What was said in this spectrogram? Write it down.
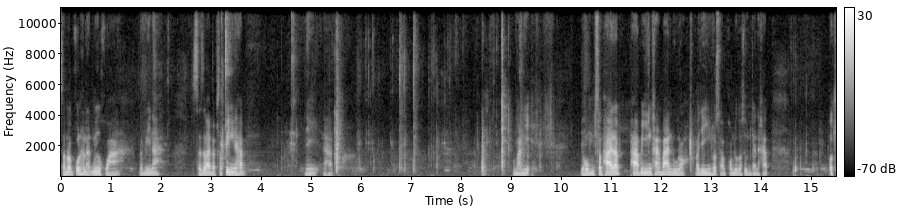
สำหรับคนถนัดมือขวาแบบนี้นะสายสะพายแบบสปริงนะครับ นี่นะครับ ประมาณนี้ เดี๋ยวผมสะพายแล้วพาไปยิงข้างบ้านดูเนาะเราจะยิงทดสอบความเร็วกระสุนกันนะครับ โอเค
